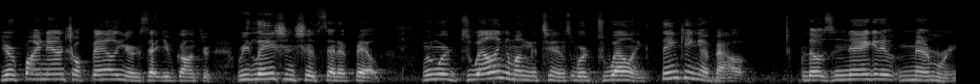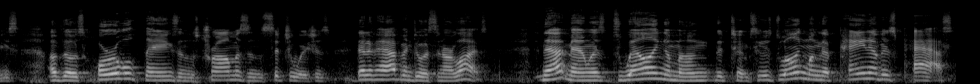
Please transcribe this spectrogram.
your financial failures that you've gone through, relationships that have failed. When we're dwelling among the tombs, we're dwelling, thinking about those negative memories of those horrible things and those traumas and the situations that have happened to us in our lives. And that man was dwelling among the tombs. He was dwelling among the pain of his past.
